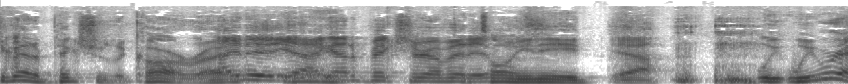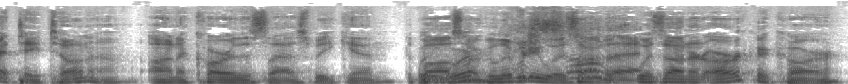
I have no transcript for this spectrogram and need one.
you got a picture of the car, right? I did. Yeah, I got a picture of it. That's It all you need. Yeah. We, we were at Daytona on a car this last weekend. The Boss? Hog Liberty was on that. was on an ARCA car.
